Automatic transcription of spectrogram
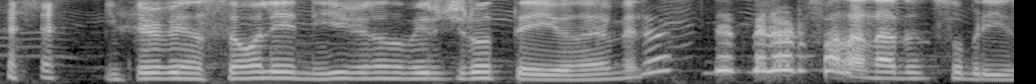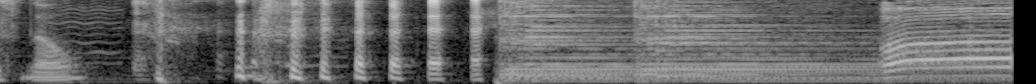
Intervenção alienígena no meio do tiroteio, né? Melhor, melhor não falar nada sobre isso, não. All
